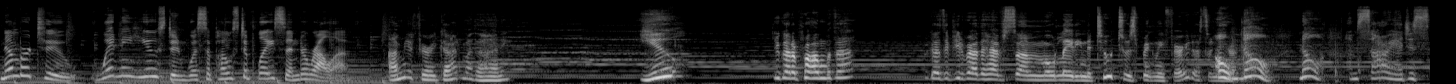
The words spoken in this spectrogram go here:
Number 2. Whitney Houston was supposed to play Cinderella. I'm your fairy godmother, honey. You? You got a problem with that? Because if you'd rather have some old lady in a tutu sprinkling fairy dust on your Oh, hair- no, no. I'm sorry. I just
